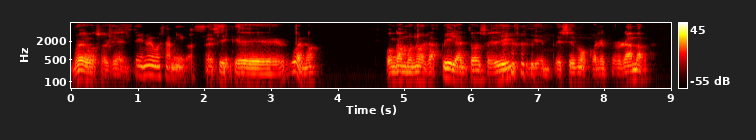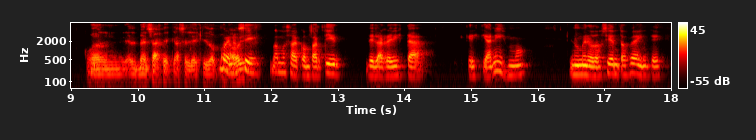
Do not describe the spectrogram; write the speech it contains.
nuevos oyentes. De nuevos amigos. Así que, bueno, pongámonos las pilas entonces y empecemos con el programa, con el mensaje que has elegido para bueno, sí, vamos a compartir de la revista Cristianismo, número 220,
